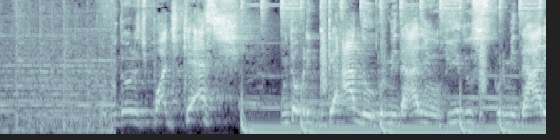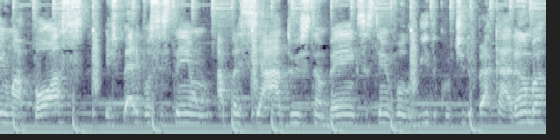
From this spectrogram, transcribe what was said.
Ouvidores de podcast, muito obrigado por me darem ouvidos, por me darem uma voz. Eu espero que vocês tenham apreciado isso também, que vocês tenham evoluído, curtido pra caramba.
